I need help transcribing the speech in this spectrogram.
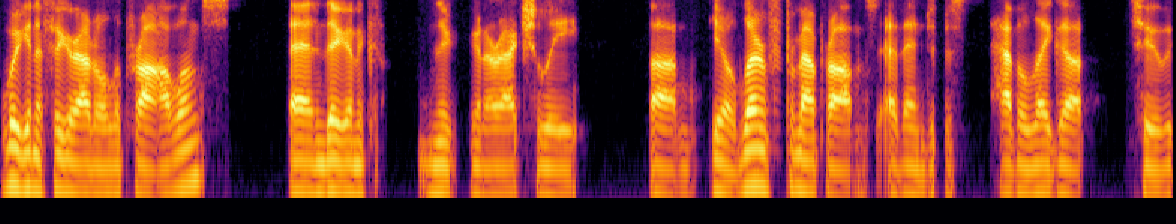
we're going to figure out all the problems, and they're going to they're going to actually um, you know learn from our problems and then just have a leg up to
